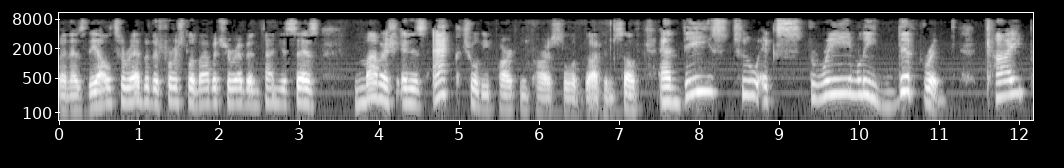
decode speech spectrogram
And as the Alter Rebbe, the first Lubavitcher Rebbe and Tanya says, Mamish, it is actually part and parcel of God himself. And these two extremely different type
